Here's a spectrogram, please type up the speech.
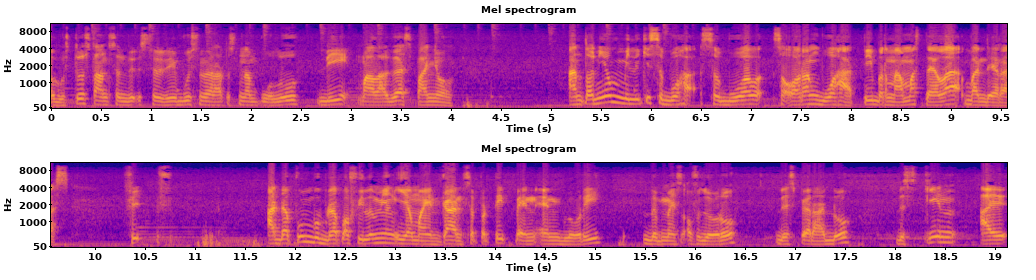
Agustus tahun 1960 di Malaga, Spanyol. Antonio memiliki sebuah sebuah seorang buah hati bernama Stella Banderas. Adapun beberapa film yang ia mainkan seperti Pain and Glory, The Mask of Zorro, Desperado, The Skin I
